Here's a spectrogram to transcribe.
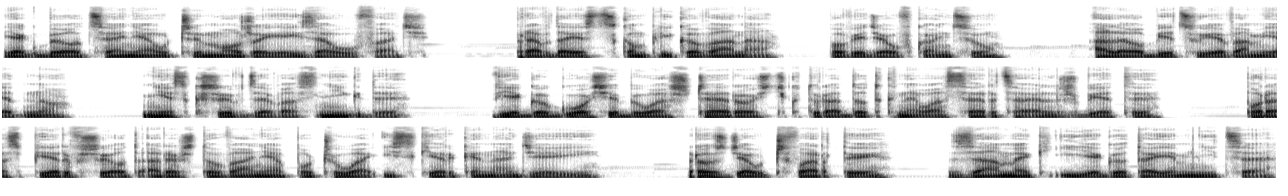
jakby oceniał, czy może jej zaufać. Prawda jest skomplikowana, powiedział w końcu, ale obiecuję wam jedno: nie skrzywdzę was nigdy. W jego głosie była szczerość, która dotknęła serca Elżbiety. Po raz pierwszy od aresztowania poczuła iskierkę nadziei. Rozdział czwarty. Zamek i jego tajemnice.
